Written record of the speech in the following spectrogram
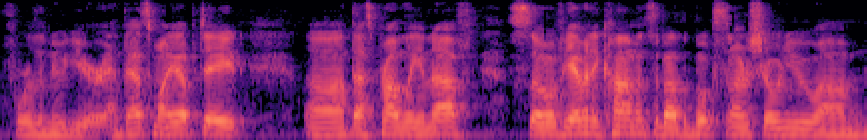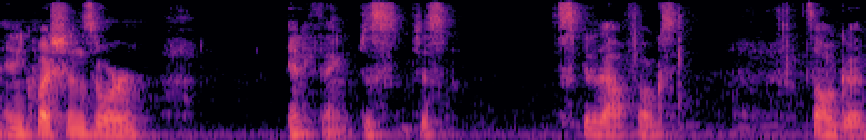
for the new year. And that's my update. Uh, that's probably enough. So if you have any comments about the books that I'm showing you, um, any questions or anything, just just spit it out, folks. It's all good.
